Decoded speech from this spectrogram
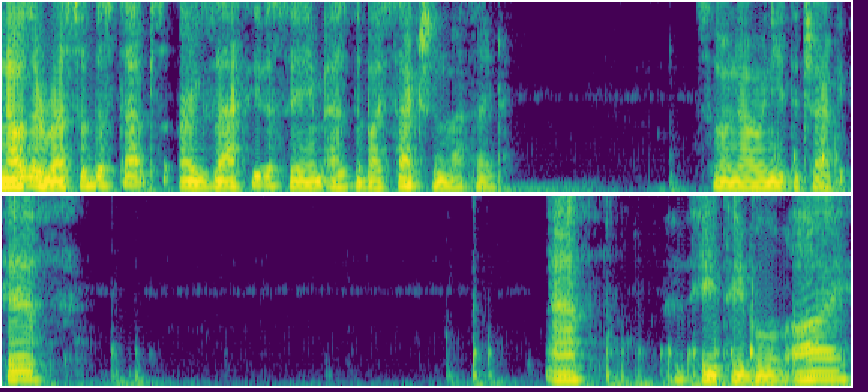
And now the rest of the steps are exactly the same as the bisection method. So now we need to check if f of a table of i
